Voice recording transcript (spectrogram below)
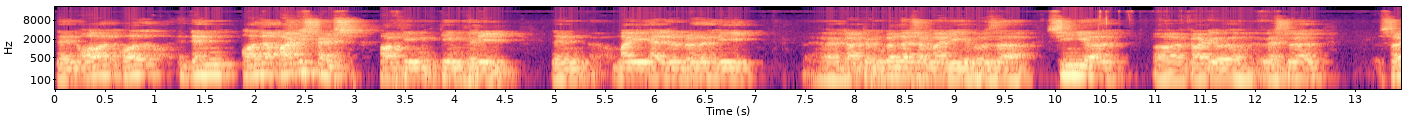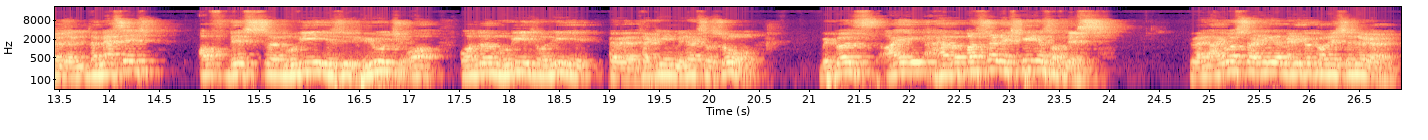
Then all, all, then all the participants of Team, team Khalil. Then my elder brother uh, Dr. Mukanda Sharma ji, who is a senior uh, cardiovascular surgeon. The message of this uh, movie is huge. Although the movie is only uh, 13 minutes or so, because I have a personal experience of this. When I was studying at Medical College Srinagar,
